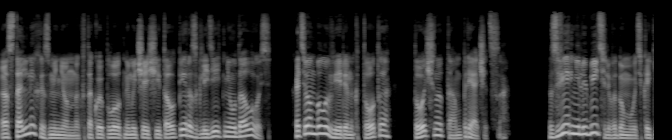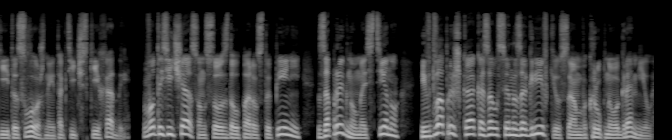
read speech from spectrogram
Остальных измененных в такой плотной мычащей толпе разглядеть не удалось, хотя он был уверен, кто-то точно там прячется. Зверь не любитель выдумывать какие-то сложные тактические ходы. Вот и сейчас он создал пару ступеней, запрыгнул на стену и в два прыжка оказался на загривке у самого крупного громилы.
